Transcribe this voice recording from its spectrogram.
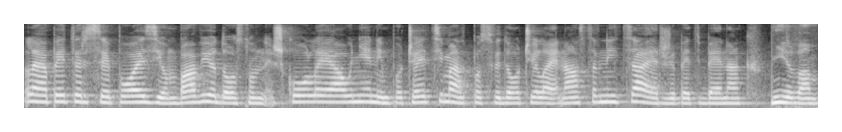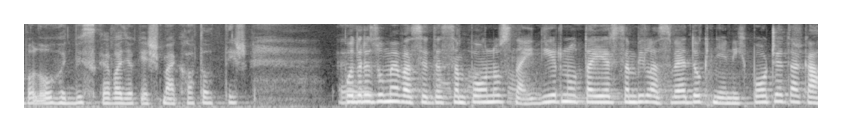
Lea Peter se poezijom bavio do osnovne škole, a u njenim početcima posvedočila je nastavnica Eržebet Benak. Nyilvánvaló, hogy büszke vagyok és meghatott is. Podrazumeva se da sam ponosna i dirnuta jer sam bila svedok njenih početaka,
